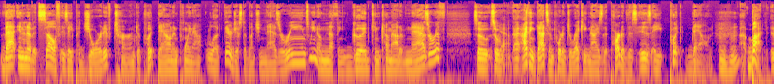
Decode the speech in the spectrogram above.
that, in and of itself, is a pejorative term to put down and point out look, they're just a bunch of Nazarenes. We know nothing good can come out of Nazareth. So, so Yeah. I think that's important to recognize that part of this is a put down. Uh, but uh,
